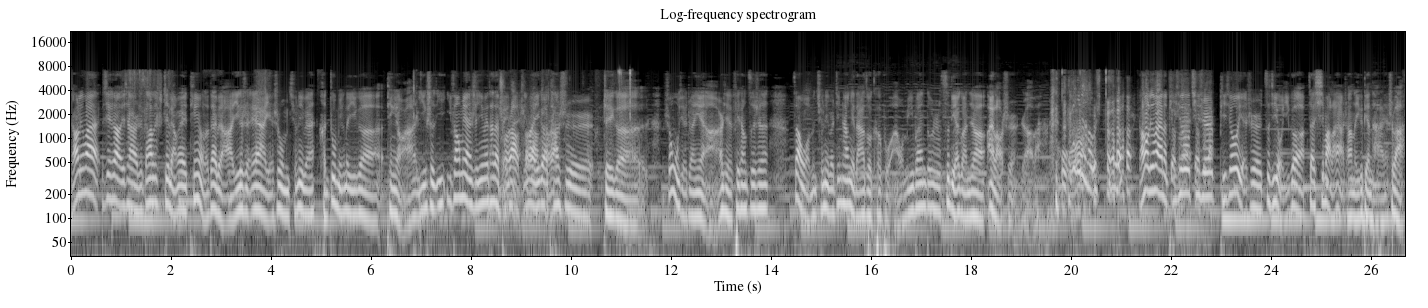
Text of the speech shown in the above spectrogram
然后另外介绍一下，就刚刚这两位听友的代表啊，一个是 AI，也是我们群里边很著名的一个听友啊。一个是一一方面是因为他在北美，另外一个他是这个生物学专业啊，而且非常资深。在我们群里边经常给大家做科普啊，我们一般都是私底下管叫艾老师，知道吧？艾老师。然后另外呢，貔貅其实 貔貅也是自己有一个在喜马拉雅上的一个电台，是吧？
